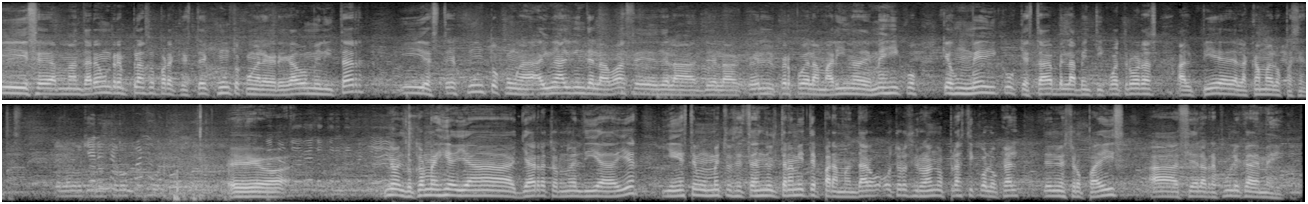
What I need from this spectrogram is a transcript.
y se mandará un reemplazo para que esté junto con el agregado militar y esté junto con hay alguien de la base de la, de el cuerpo de la Marina de México, que es un médico que está las 24 horas al pie de la cama de los pacientes. Eh, no, el doctor Mejía ya, ya retornó el día de ayer y en este momento se está haciendo el trámite para mandar otro cirujano plástico local de nuestro país hacia la República de México.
